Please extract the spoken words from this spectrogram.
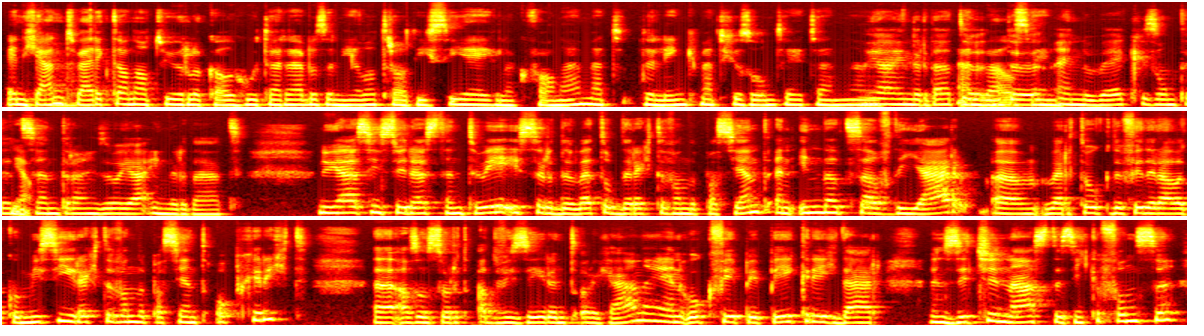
In Gent werkt dat natuurlijk al goed. Daar hebben ze een hele traditie eigenlijk van, hè, met de link met gezondheid en, eh, Ja, inderdaad. en De, en de wijkgezondheidscentra en zo, ja, inderdaad. Nu ja, sinds 2002 is er de Wet op de Rechten van de Patiënt. En in datzelfde jaar ehm, werd ook de Federale Commissie Rechten van de Patiënt opgericht. eh, als een soort adviserend orgaan. En ook VPP kreeg daar een zitje naast de ziekenfondsen.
